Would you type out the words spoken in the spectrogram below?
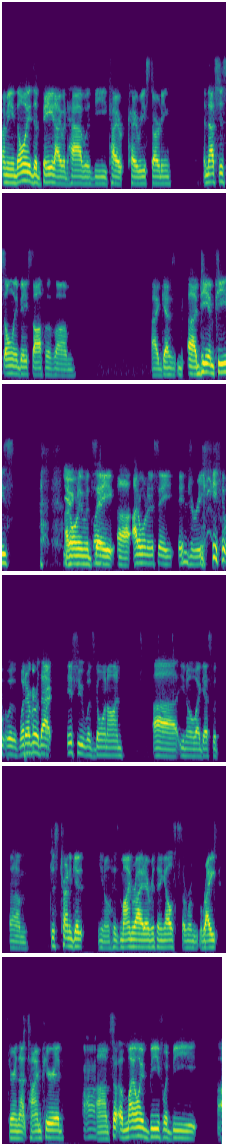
I mean, the only debate I would have would be Ky- Kyrie starting, and that's just only based off of um, I guess uh, DNPs. Yeah, I don't even say uh, I don't want to say injury, whatever that issue was going on. Uh, you know, I guess with um, just trying to get you know his mind right, everything else right during that time period. Uh-huh. Um, so uh, my only beef would be uh,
